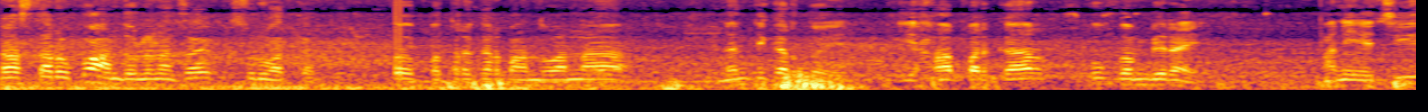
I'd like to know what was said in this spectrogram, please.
रस्ता रोको आंदोलनाचा सुरुवात करतो. पत्रकार बांधवांना विनंती करतोय की हा प्रकार खूप गंभीर आहे आणि याची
